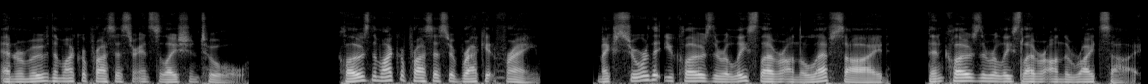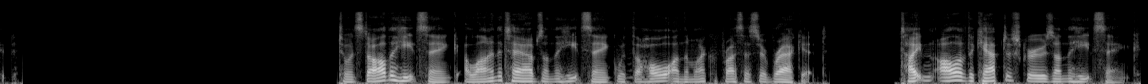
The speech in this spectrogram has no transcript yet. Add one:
and remove the microprocessor installation tool. Close the microprocessor bracket frame. Make sure that you close the release lever on the left side, then close the release lever on the right side. To install the heatsink, align the tabs on the heatsink with the hole on the microprocessor bracket. Tighten all of the captive screws on the heatsink.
